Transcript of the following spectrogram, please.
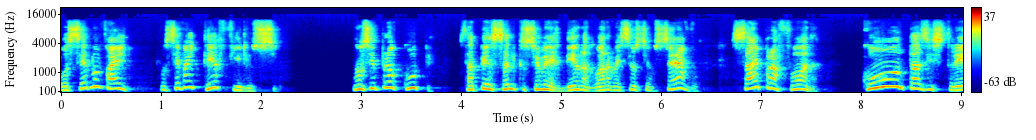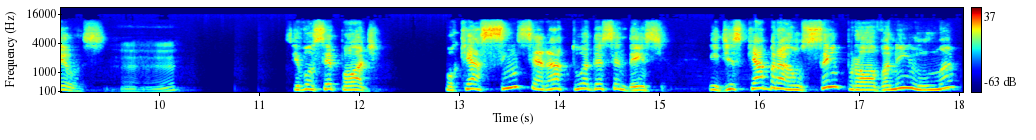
você não vai, você vai ter filhos sim. Não se preocupe. Está pensando que o seu herdeiro agora vai ser o seu servo? Sai para fora. Conta as estrelas. Uhum. Se você pode, porque assim será a tua descendência e diz que Abraão, sem prova nenhuma,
